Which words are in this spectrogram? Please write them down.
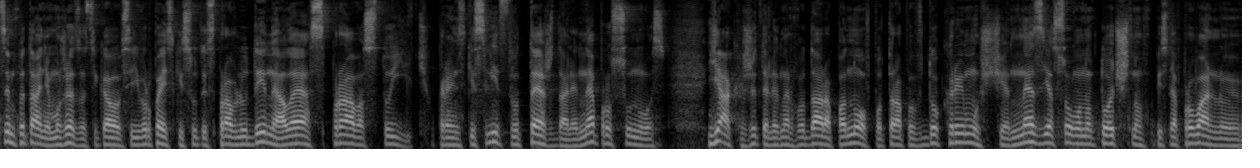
Цим питанням уже зацікавився Європейський суд із прав людини, але справа стоїть. Українське слідство теж далі не просунулось. Як житель Енергодара Панов потрапив до Криму, ще не з'ясовано точно. Після провальної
